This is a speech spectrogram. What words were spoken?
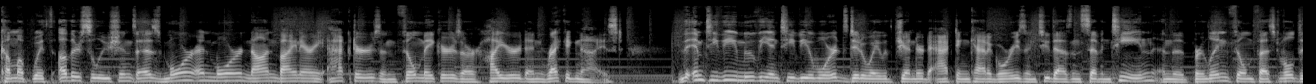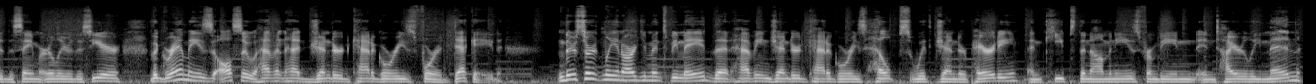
come up with other solutions as more and more non binary actors and filmmakers are hired and recognized. The MTV Movie and TV Awards did away with gendered acting categories in 2017, and the Berlin Film Festival did the same earlier this year. The Grammys also haven't had gendered categories for a decade. There's certainly an argument to be made that having gendered categories helps with gender parity and keeps the nominees from being entirely men,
